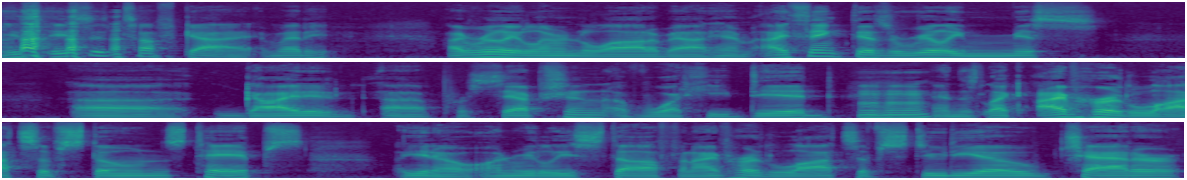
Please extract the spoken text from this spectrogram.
he's, he's a tough guy, but he, I really learned a lot about him. I think there's a really mis uh, guided uh, perception of what he did, Mhm. and there's, like I've heard lots of Stones tapes, you know, unreleased stuff, and I've heard lots of studio chatter.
